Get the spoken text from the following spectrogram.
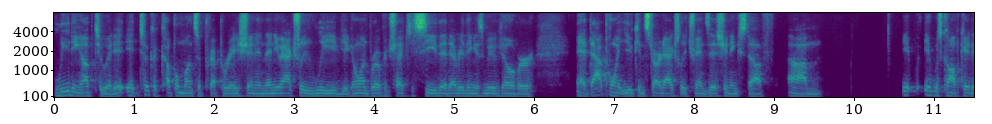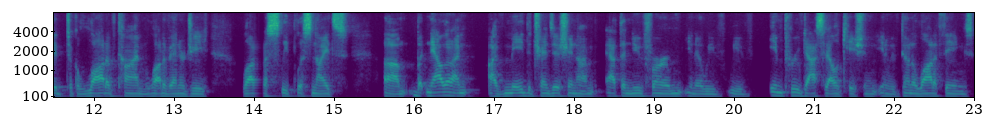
leading up to it, it, it, took a couple months of preparation, and then you actually leave. You go on broker check, you see that everything is moved over. At that point, you can start actually transitioning stuff. Um, it, it was complicated. Took a lot of time, a lot of energy, a lot of sleepless nights. Um, but now that I'm I've made the transition, I'm at the new firm. You know, we've we've improved asset allocation. You know, we've done a lot of things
